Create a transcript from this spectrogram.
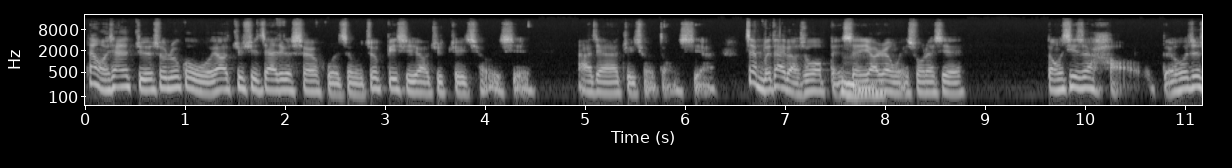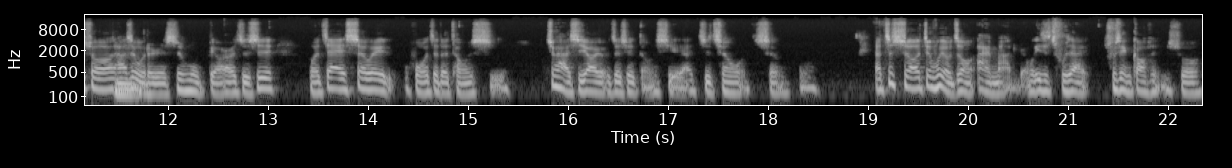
但我现在觉得说，如果我要继续在这个社会活着，我就必须要去追求一些大家要追求的东西啊。这不代表说我本身要嗯认为说那些东西是好的，或者说它是我的人生目标，而只是我在社会活着的同时，就还是要有这些东西来支撑我的生活。那这时候就会有这种爱骂的人，我一直出在出现，告诉你说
